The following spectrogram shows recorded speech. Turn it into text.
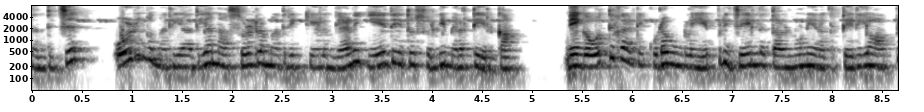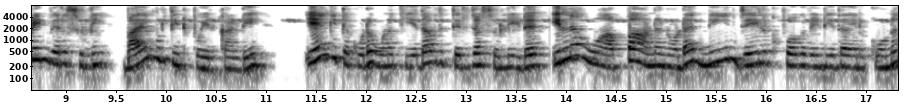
சந்திச்சு ஒழுங்கு மரியாதையா நான் சொல்ற மாதிரி கேளுங்கன்னு ஏதேதோ சொல்லி மிரட்டி இருக்கான். நீங்க ஒத்துக்காட்டி கூட உங்களை எப்படி ஜெயில தள்ளணும்னு எனக்கு தெரியும் அப்படின்னு வேற சொல்லி பயமுறுத்திட்டு போயிருக்காண்டி. என்கிட்ட கூட உனக்கு ஏதாவது தெரிஞ்சா சொல்லிடு. இல்ல உன் அப்பா அண்ணனோட நீயும் ஜெயிலுக்கு போக வேண்டியதா இருக்கும்னு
